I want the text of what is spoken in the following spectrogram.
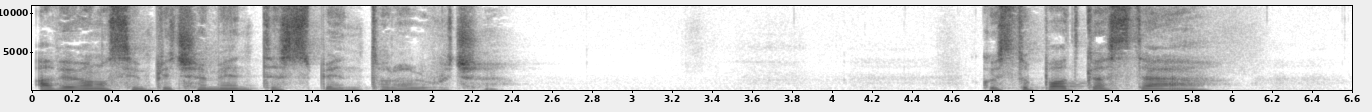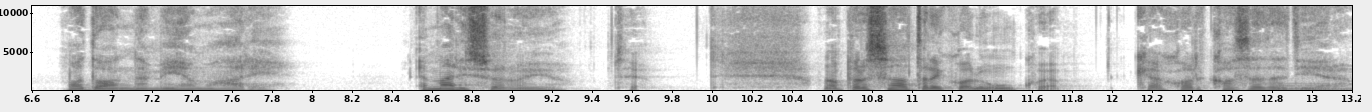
avevano semplicemente spento la luce. Questo podcast è Madonna mia Mari. E Mari sono io, sì. Una persona tra i qualunque che ha qualcosa da dire.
